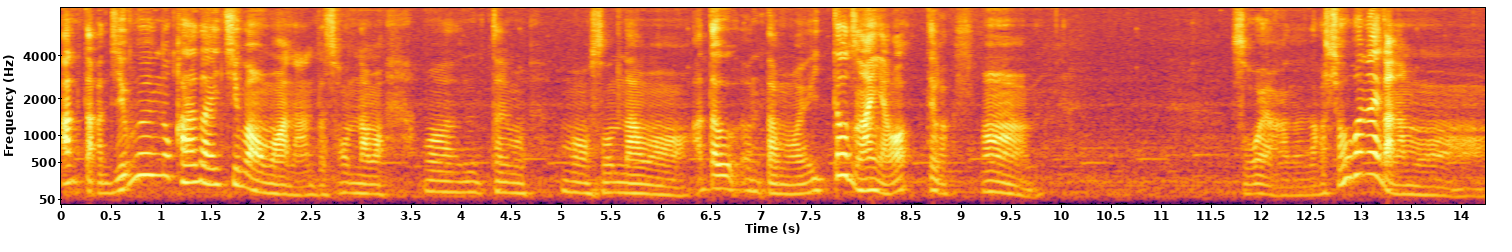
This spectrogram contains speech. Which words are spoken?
あんたが自分の体一番はなあんたそんなもん。もう本当にもうもうそんなもん。あんたあんたもう行ったことないんやろ。っていうかうん。そうやな。なんかしょうがないかなも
